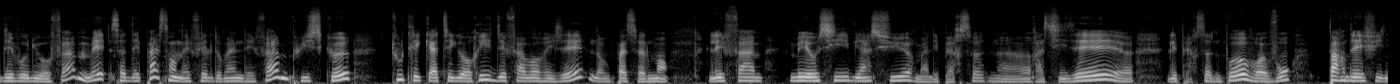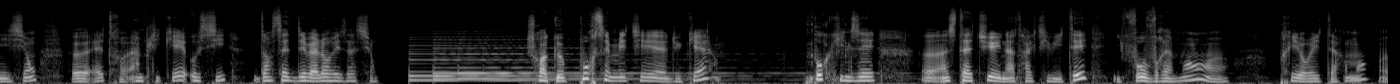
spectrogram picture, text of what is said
dévolues aux femmes, mais ça dépasse en effet le domaine des femmes puisque toutes les catégories défavorisées, donc pas seulement les femmes, mais aussi bien sûr bah, les personnes euh, racisées, euh, les personnes pauvres vont par définition euh, être impliquées aussi dans cette dévalorisation. Je crois que pour ces métiers du care, pour qu'ils aient un statut et une attractivité, il faut vraiment prioritairement euh,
